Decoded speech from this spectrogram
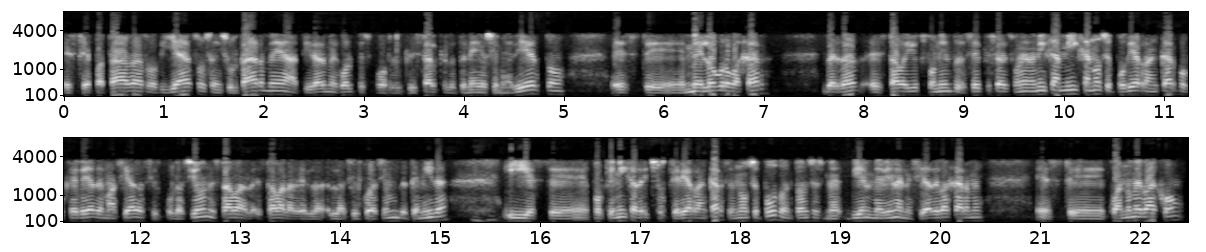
este a patadas rodillazos a insultarme a tirarme golpes por el cristal que lo tenía yo abierto este me logro bajar ¿verdad? Estaba yo exponiendo, sé que estaba exponiendo a mi hija, mi hija no se podía arrancar porque había demasiada circulación, estaba estaba la, la, circulación detenida y este porque mi hija de hecho quería arrancarse, no se pudo, entonces me bien me viene la necesidad de bajarme. Este, cuando me bajo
